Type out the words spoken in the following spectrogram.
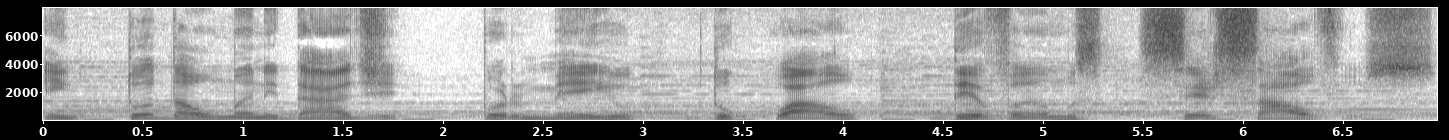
em toda a humanidade por meio do qual devamos ser salvos.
